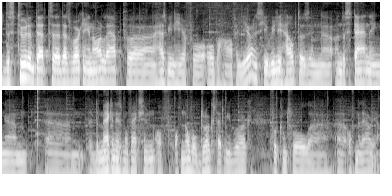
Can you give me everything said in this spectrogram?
The student that, that's working in our lab has been here for over half a year and she really helped us in understanding um, um, the mechanism of action of, of novel drugs that we work for control uh, uh, of malaria.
